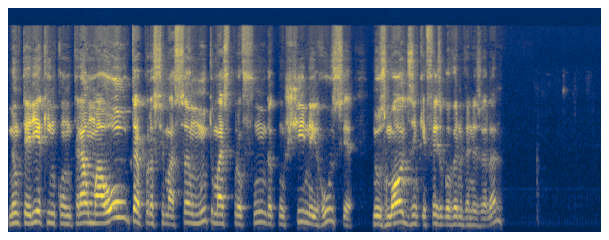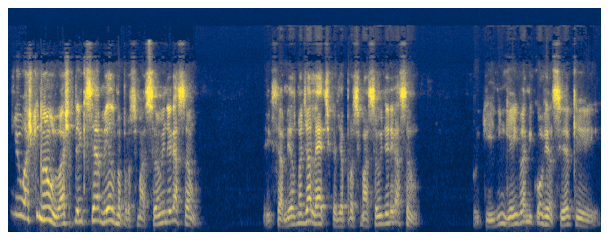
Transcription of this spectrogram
não teria que encontrar uma outra aproximação muito mais profunda com China e Rússia nos moldes em que fez o governo venezuelano? Eu acho que não, eu acho que tem que ser a mesma aproximação e negação. Tem que ser a mesma dialética de aproximação e delegação. Porque ninguém vai me convencer que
